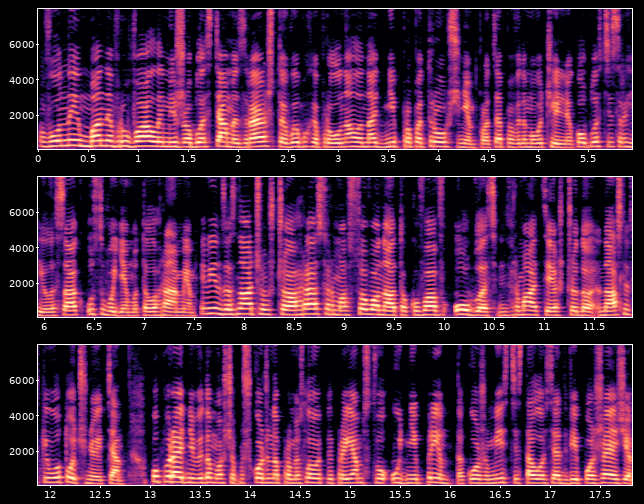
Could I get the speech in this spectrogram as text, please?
Вони маневрували між областями. Зрештою, вибухи пролунали на Дніпропетровщині. Про це повідомив очільник області Сергій Лисак у своєму телеграмі. Він зазначив, що агресор масово атакував область. Інформація щодо наслідків уточнюється. Попередньо відомо, що пошкоджено промислове підприємство у Дніпрі. Також у місті сталося дві пожежі.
